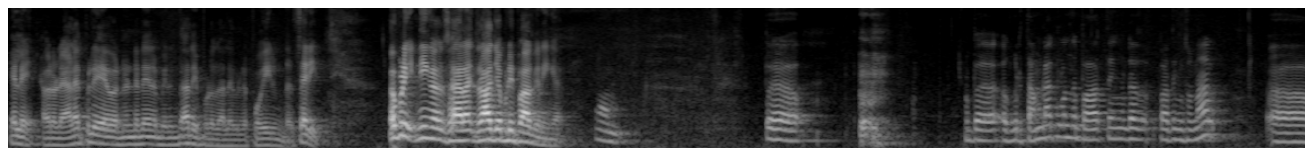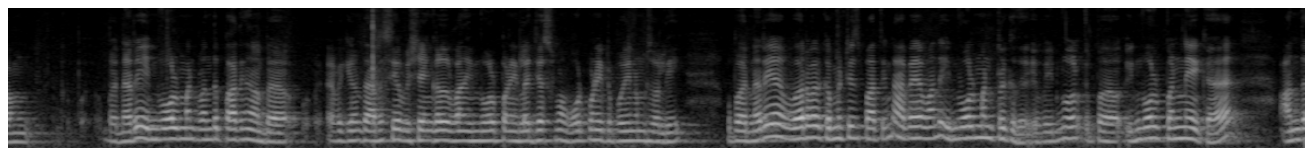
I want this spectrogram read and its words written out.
இல்லை அவருடைய அழைப்பிலே அவர் ரெண்டு நேரம் இருந்தார் இப்பொழுது அழைப்பில் போயிருந்தார். சரி. எப்படி நீங்கள் சார் ராஜ் எப்படி பார்க்குறீங்க? இப்போ இப்போ உங்களுக்கு தமிழ்நாட்டில் வந்து பார்த்தீங்கன்னா பார்த்தீங்கன்னு சொன்னால் இப்போ நிறைய இன்வால்மெண்ட் வந்து பார்த்தீங்கன்னா இப்போ அவைக்கு வந்து அரசியல் விஷயங்கள் வந்து இன்வால்வ் பண்ணிடல ஜஸ்ட் ஓட் பண்ணிட்டு போயிடணும்னு சொல்லி. இப்போ நிறைய வேறு வேறு கமிட்டிஸ் பார்த்தீங்கன்னா அவை வந்து இன்வால்மெண்ட் இருக்குது. இப்போ இன்வால்வ் இப்போ இன்வால்வ் பண்ணிக்க அந்த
